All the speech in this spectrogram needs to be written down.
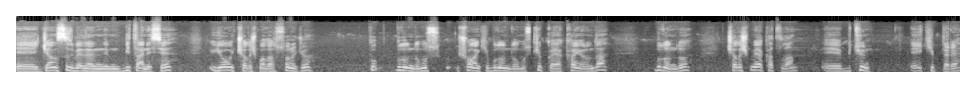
e, cansız bedeninin bir tanesi yoğun çalışmalar sonucu bu, bulunduğumuz şu anki bulunduğumuz Küpkayak Kanyonu'nda bulundu. Çalışmaya katılan e, bütün ekiplere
